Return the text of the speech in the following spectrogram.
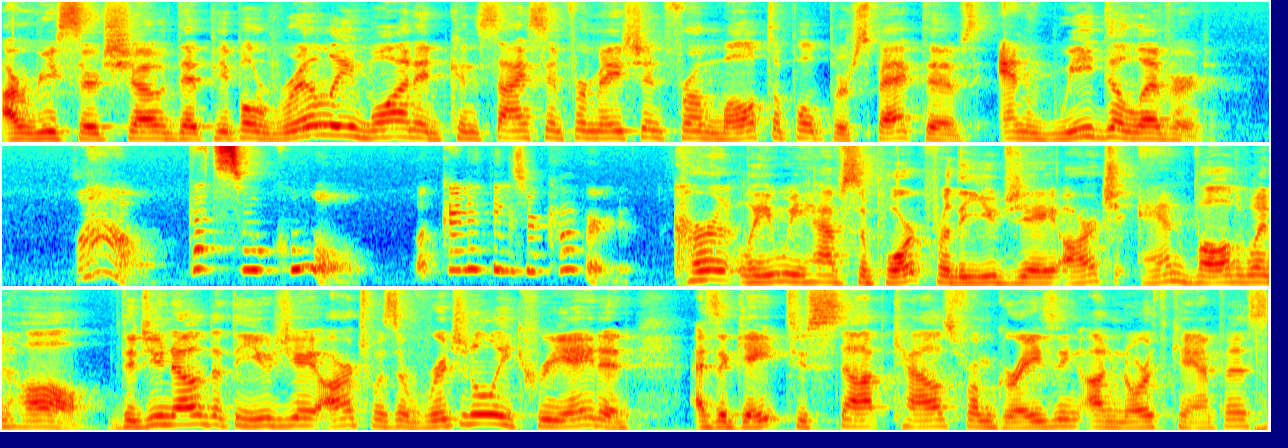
Our research showed that people really wanted concise information from multiple perspectives, and we delivered. Wow, that's so cool. What kind of things are covered? Currently, we have support for the UGA Arch and Baldwin Hall. Did you know that the UGA Arch was originally created as a gate to stop cows from grazing on North Campus?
